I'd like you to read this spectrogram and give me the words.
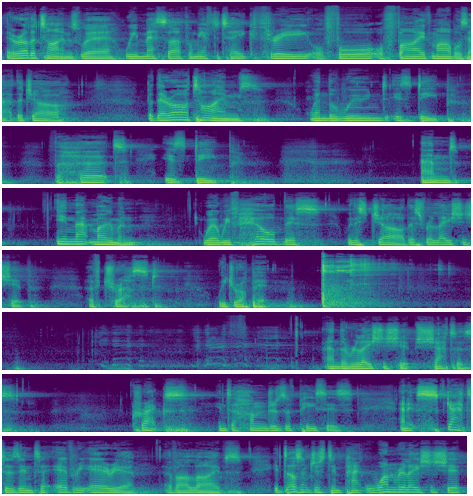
There are other times where we mess up and we have to take three or four or five marbles out of the jar. But there are times when the wound is deep, the hurt is deep. And in that moment where we've held this with this jar, this relationship of trust, we drop it. And the relationship shatters, cracks into hundreds of pieces, and it scatters into every area of our lives. It doesn't just impact one relationship,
